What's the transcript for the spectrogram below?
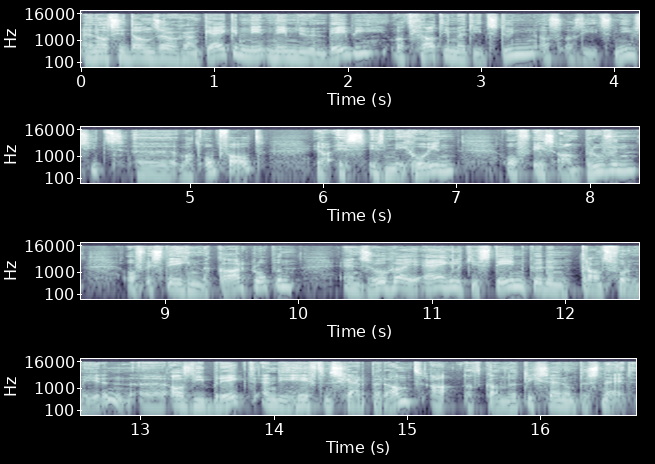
En als je dan zou gaan kijken, neem nu een baby, wat gaat hij met iets doen als, als hij iets nieuws ziet, uh, wat opvalt? Ja, is, is mee gooien, of is aan proeven, of is tegen elkaar kloppen. En zo ga je eigenlijk je steen kunnen transformeren. Uh, als die breekt en die heeft een scherpe rand, ah, dat kan nuttig zijn om te snijden.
